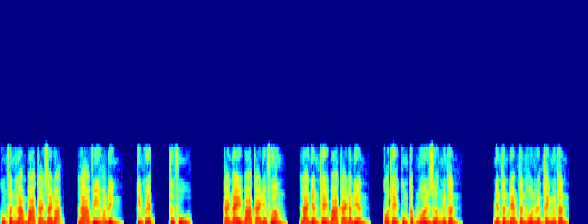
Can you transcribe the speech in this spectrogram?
cũng phân làm ba cái giai đoạn, là vì hoàng đỉnh, kim quyết, tử phủ. Cái này ba cái địa phương, là nhân thể ba cái đan điển, có thể cung cấp nuôi dưỡng nguyên thần. Nhân thân đem thần hồn luyện thành nguyên thần,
